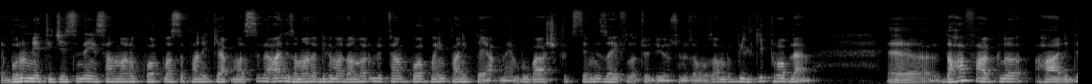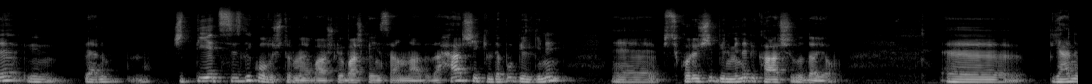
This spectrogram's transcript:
E, bunun neticesinde insanların korkması, panik yapması ve aynı zamanda bilim adamları lütfen korkmayın, panik de yapmayın. Bu bağışıklık sistemini zayıflatıyor diyorsunuz ama o zaman bu bilgi problem. E, daha farklı hali de e, yani ciddiyetsizlik oluşturmaya başlıyor başka insanlarda da. Her şekilde bu bilginin psikoloji biliminde bir karşılığı da yok. Yani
